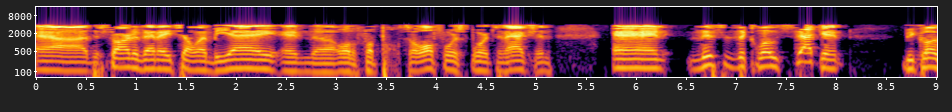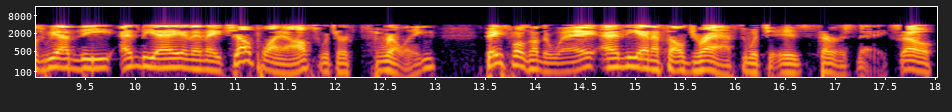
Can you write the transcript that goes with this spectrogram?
uh, the start of NHL, NBA, and uh, all the football. So all four sports in action. And this is the close second because we have the NBA and NHL playoffs, which are thrilling. Baseball's underway, and the NFL draft, which is Thursday. So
